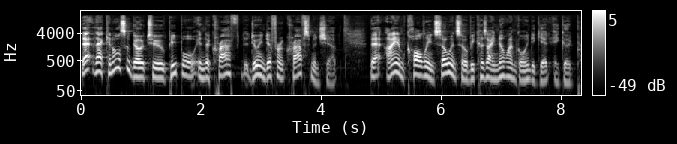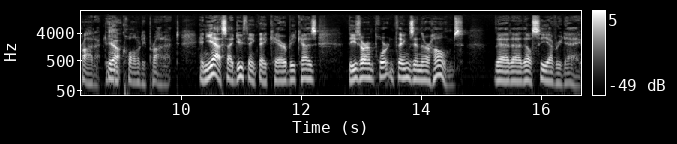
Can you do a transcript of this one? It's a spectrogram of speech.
That that can also go to people in the craft doing different craftsmanship. That I am calling so and so because I know I'm going to get a good product, a Yeah. good quality product. And yes, I do think they care because these are important things in their homes that uh, they'll see every day.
